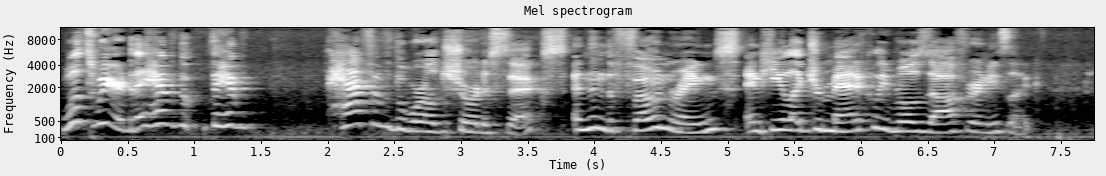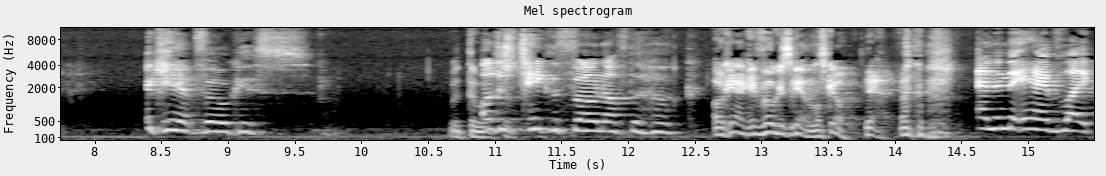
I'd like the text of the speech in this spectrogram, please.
Well, it's weird. They have the, they have half of the world short of sex, and then the phone rings, and he like dramatically rolls off her, and he's like, "I can't focus. With the, I'll just take the phone off the hook." okay, I can focus again. Let's go. Yeah. And then they have like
